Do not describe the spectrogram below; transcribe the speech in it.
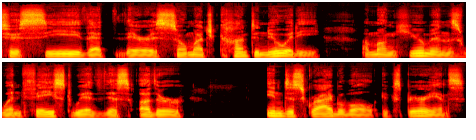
to see that there is so much continuity among humans when faced with this other indescribable experience,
